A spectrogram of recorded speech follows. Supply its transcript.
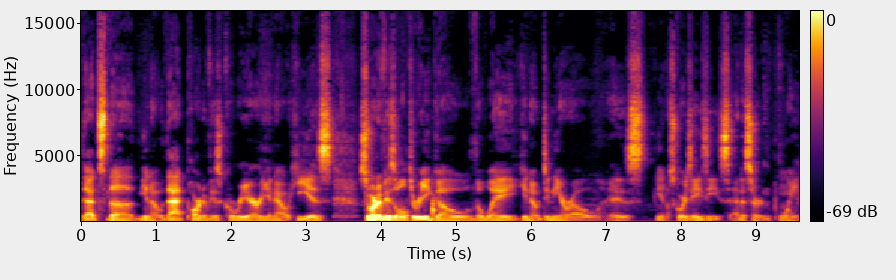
that's the you know that part of his career. You know he is sort of his alter ego, the way you know De Niro is you know Scorsese's at a certain point.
